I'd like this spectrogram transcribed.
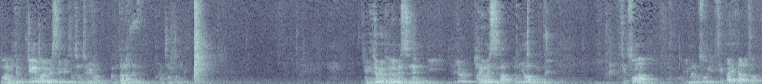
또한 이제 목재계 바이오매스에 비해서 전처리가 간단하다는 그런 장점도 있고 예, 해조류 바이오매스는 이 해조류 바이오매스가 함유하고 색소나 어, 엽록소 의 색깔에 따라서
